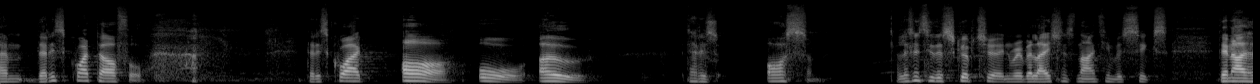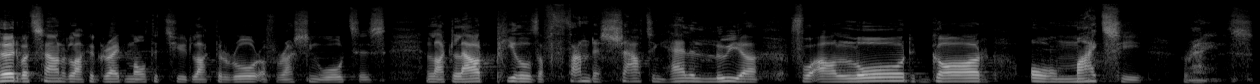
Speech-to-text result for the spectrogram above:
Um, that is quite powerful. that is quite awe, awe, oh. That is awesome. Listen to the scripture in Revelations 19, verse 6. Then I heard what sounded like a great multitude, like the roar of rushing waters, and like loud peals of thunder shouting, Hallelujah, for our Lord God Almighty reigns.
